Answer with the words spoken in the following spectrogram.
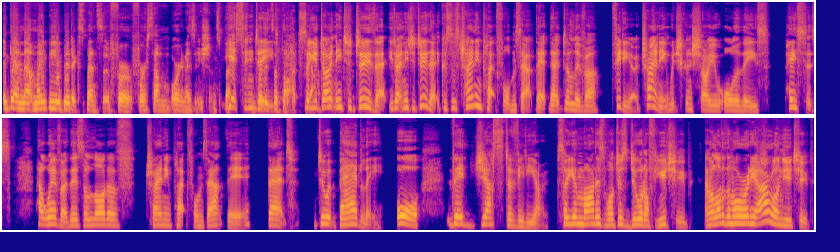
Again, that might be a bit expensive for for some organizations, but yes, indeed, but it's a thought. So yeah. you don't need to do that. You don't need to do that because there's training platforms out there that deliver video training, which can show you all of these pieces. However, there's a lot of training platforms out there that do it badly or they're just a video. So you might as well just do it off YouTube. And a lot of them already are on YouTube.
